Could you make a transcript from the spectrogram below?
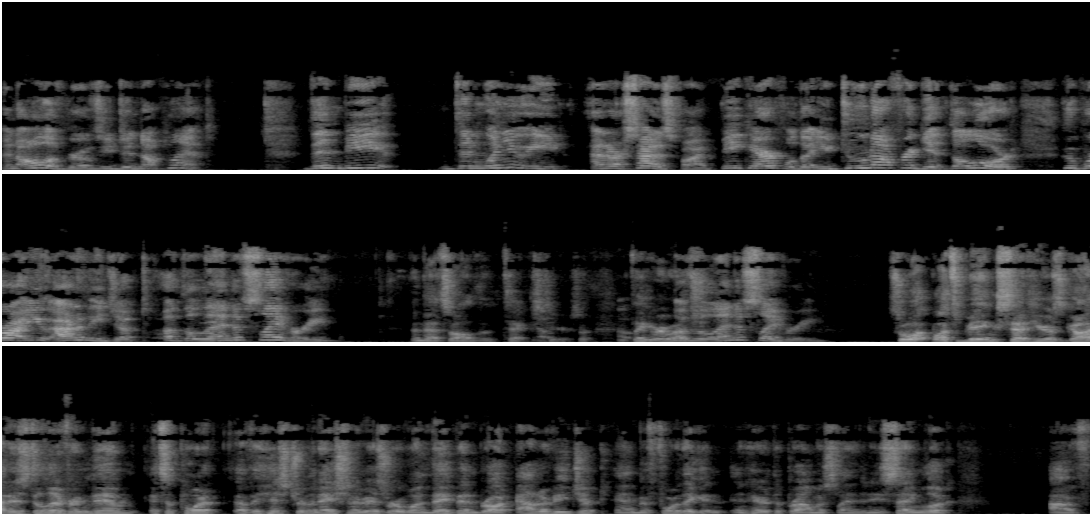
and olive groves you did not plant. Then be then when you eat and are satisfied, be careful that you do not forget the Lord who brought you out of Egypt of the land of slavery. And that's all the text oh. here. So Oh. thank you very much. Of the land of slavery. So what, what's being said here is God is delivering them. It's a point of the history of the nation of Israel when they've been brought out of Egypt and before they get inherit the promised land. And he's saying, look, I've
